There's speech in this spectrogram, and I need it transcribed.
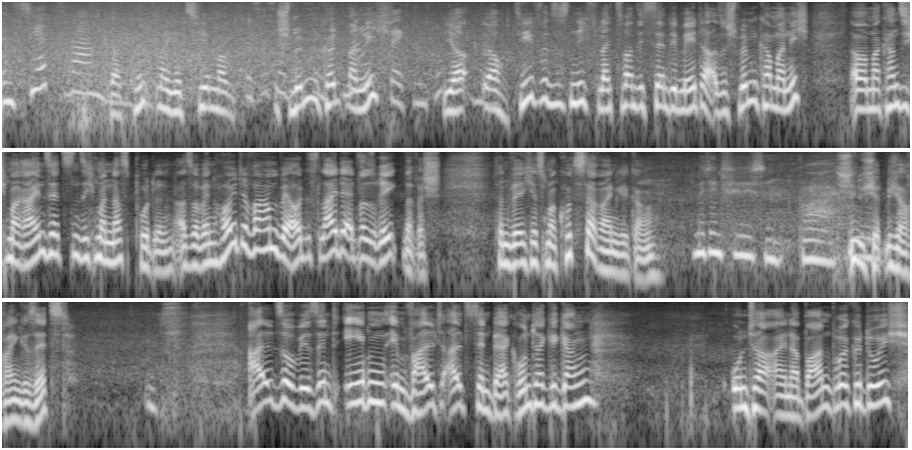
Wenn es jetzt warm da wäre. könnte man jetzt hier mal ja schwimmen, könnte man nicht. Ja, ja, tief ist es nicht, vielleicht 20 Zentimeter. Also schwimmen kann man nicht, aber man kann sich mal reinsetzen, sich mal nass puddeln. Also wenn heute warm wäre, heute ist leider etwas regnerisch, dann wäre ich jetzt mal kurz da reingegangen. Mit den Füßen. Boah, schön. Ich hätte mich auch reingesetzt. Also, wir sind eben im Wald als den Berg runtergegangen, unter einer Bahnbrücke durch.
